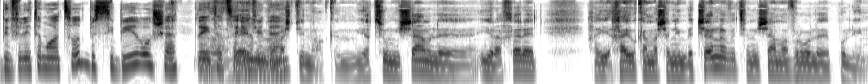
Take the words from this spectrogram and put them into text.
בברית המועצות, בסיביר, או שאת לא, היית צעיר מדי? לא, הייתי ממש תינוק. הם יצאו משם לעיר אחרת, חי, חיו כמה שנים בצ'רנוביץ, ומשם עברו לפולין.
